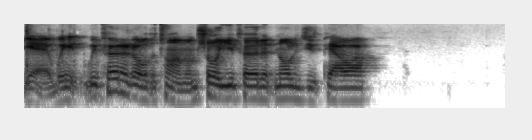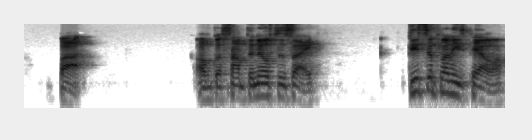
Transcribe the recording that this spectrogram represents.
yeah, we we've heard it all the time. I'm sure you've heard it. Knowledge is power. But I've got something else to say. Discipline is power.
